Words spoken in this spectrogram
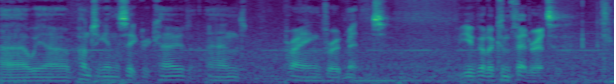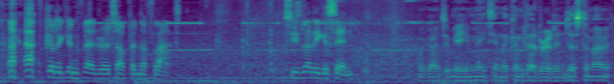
Uh, we are punching in the secret code and praying for admittance. You've got a Confederate. I have got a Confederate up in the flat. She's letting us in. We're going to be meeting the Confederate in just a moment.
